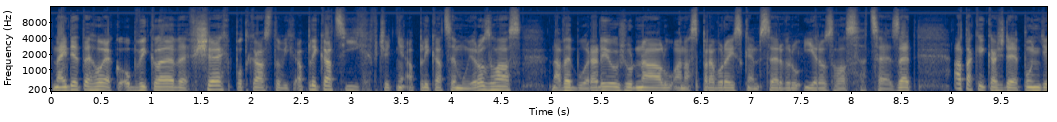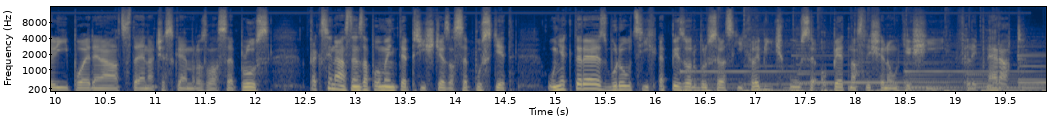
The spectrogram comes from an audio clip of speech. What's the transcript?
Najdete ho jako obvykle ve všech podcastových aplikacích, včetně aplikace Můj rozhlas, na webu radiožurnálu a na spravodajském serveru iRozhlas.cz a taky každé pondělí po 11. na Českém rozhlase Plus. Tak si nás nezapomeňte příště zase pustit. U některé z budoucích epizod bruselských chlebíčků se opět naslyšenou těší Filip Nerad.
